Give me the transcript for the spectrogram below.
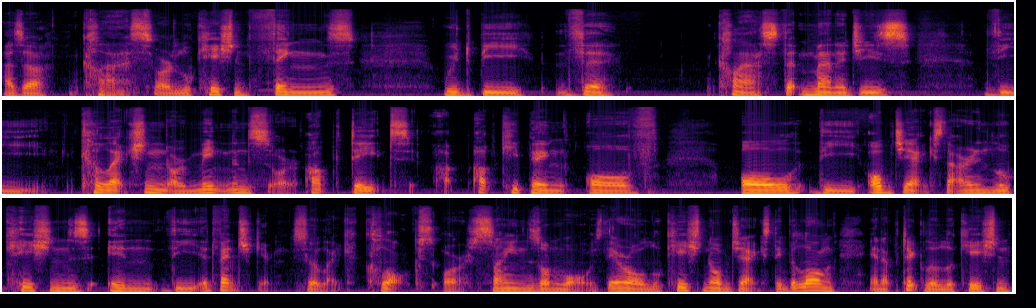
as a class or location things would be the class that manages the collection or maintenance or update, up, upkeeping of all the objects that are in locations in the adventure game. So like clocks or signs on walls, they're all location objects. They belong in a particular location.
